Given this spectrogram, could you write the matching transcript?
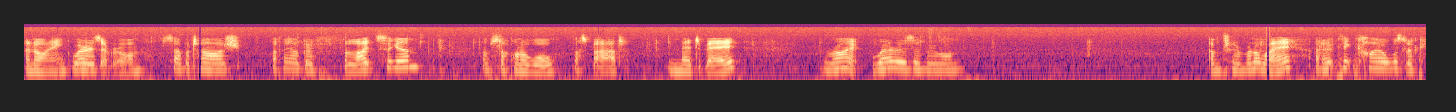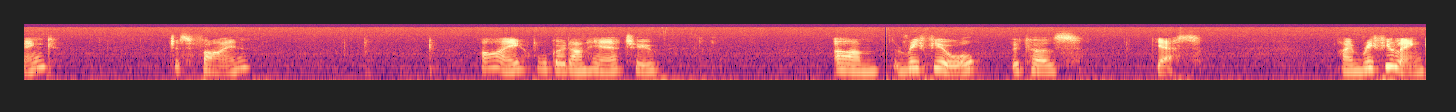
annoying. Where is everyone? Sabotage. I think I'll go for lights again. I'm stuck on a wall. That's bad. Medbay. Right, where is everyone? I'm just gonna run away. I don't think Kyle was looking. Which is fine. I will go down here to um, refuel because yes I'm refueling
